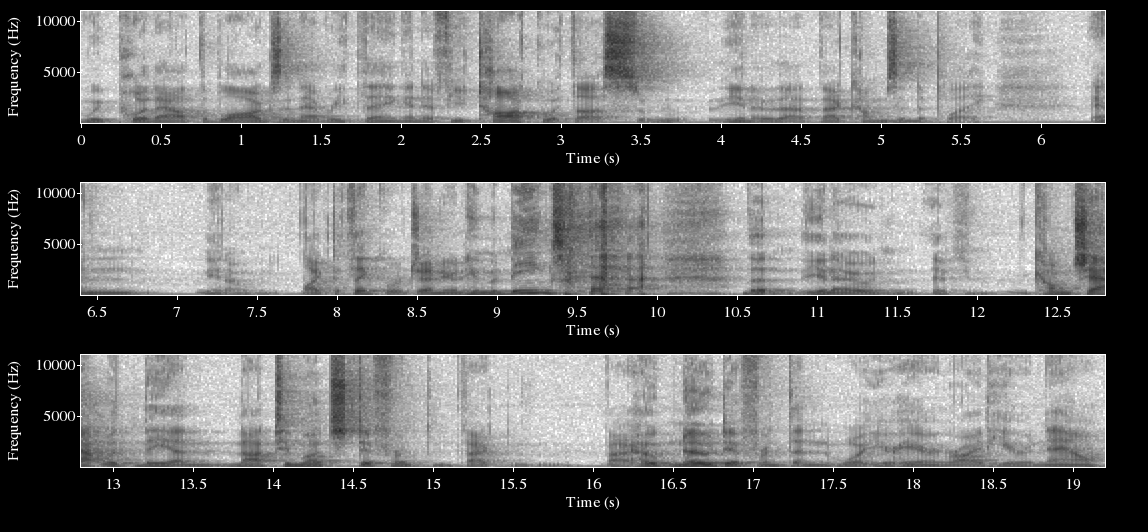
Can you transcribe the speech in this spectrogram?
we put out the blogs and everything. And if you talk with us you know that that comes into play. And you know like to think we're genuine human beings. That you know if come chat with me and not too much different. In fact i hope no different than what you're hearing right here and now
